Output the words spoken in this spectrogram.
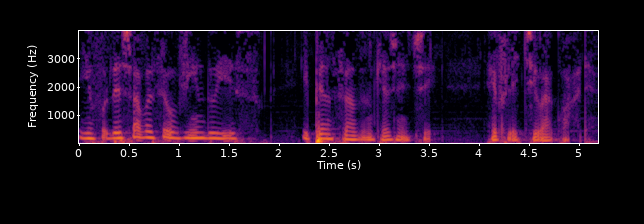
E eu vou deixar você ouvindo isso e pensando no que a gente refletiu agora.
